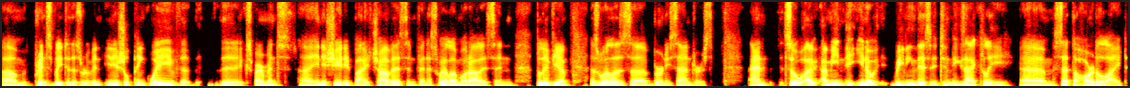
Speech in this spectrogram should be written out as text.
um, principally to the sort of in, initial pink wave, the the experiments uh, initiated by Chavez in Venezuela, Morales in Bolivia, as well as uh, Bernie Sanders. And so, I, I mean, you know, reading this, it didn't exactly um, set the heart alight.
